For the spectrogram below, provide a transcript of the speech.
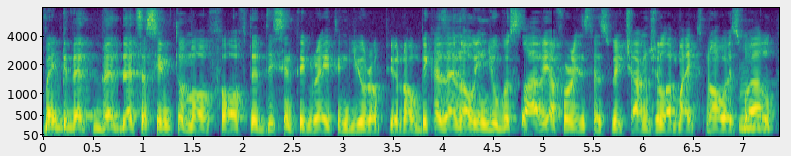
Maybe that, that that's a symptom of, of the disintegrating Europe, you know, because I know in Yugoslavia, for instance, which Angela might know as mm. well,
